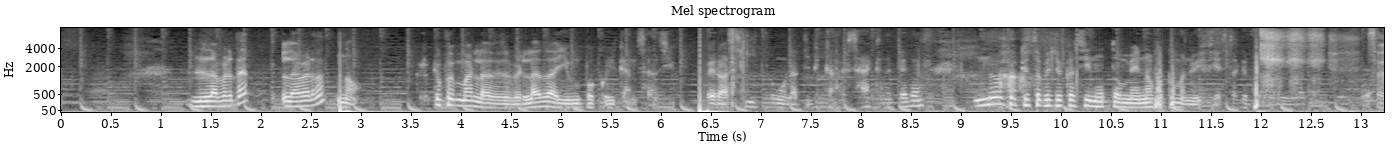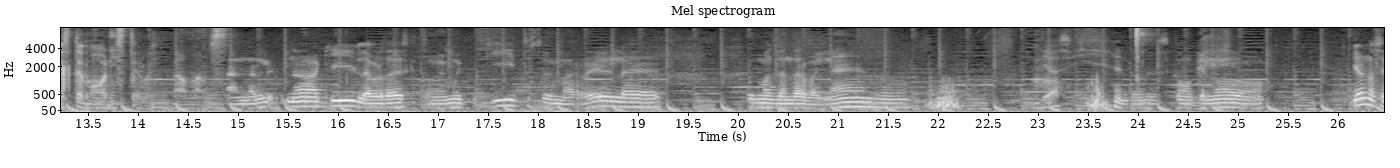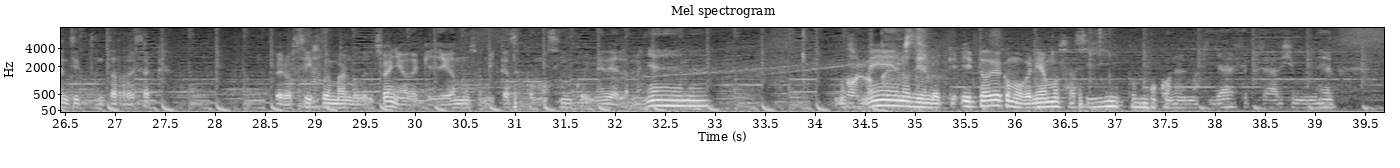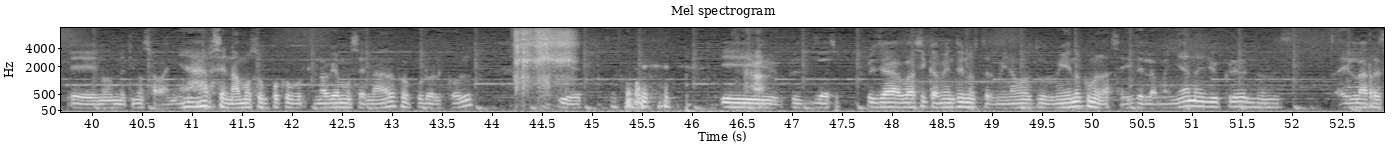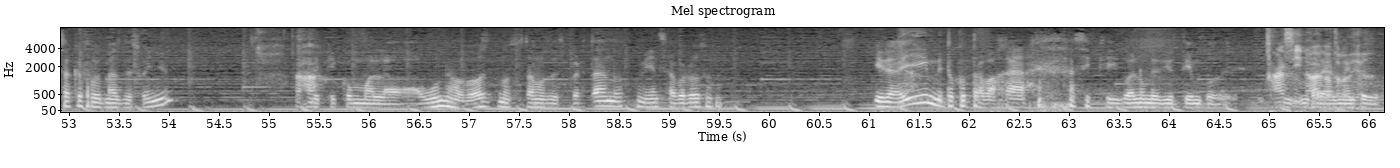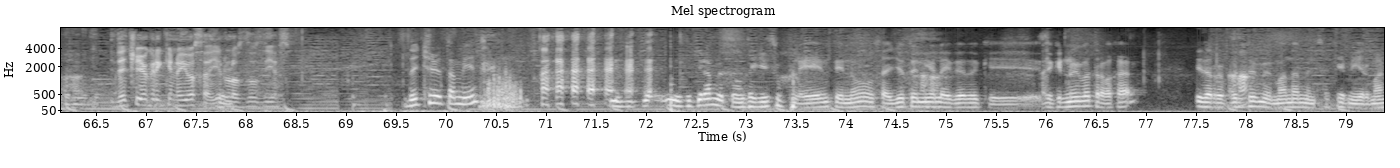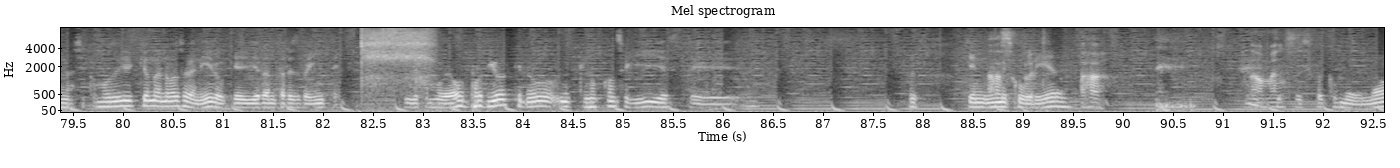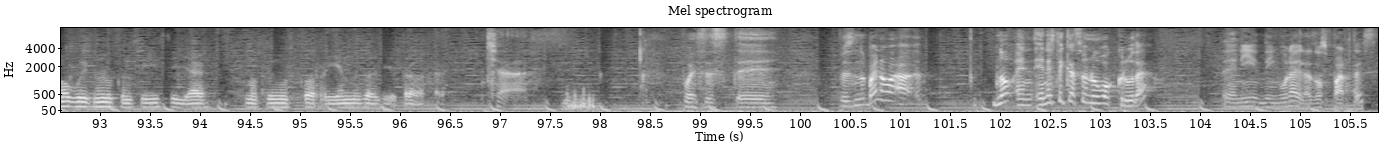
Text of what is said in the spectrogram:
La verdad, la verdad, no. Que fue más la desvelada y un poco el cansancio. Pero así como la típica resaca de pedo. No, porque esta vez yo casi no tomé, no fue como en mi fiesta que Sabes, te moriste, güey. No mames. Ándale. No, aquí la verdad es que tomé muy poquito, estuve más relax. Fue más de andar bailando y así. Entonces, como que no. Yo no sentí tanta resaca. Pero sí fue más lo del sueño, de que llegamos a mi casa como cinco y media de la mañana. Más o menos, y, en lo que, y todavía como veníamos así, como con el maquillaje, pues ya Miguel, eh, nos metimos a bañar, cenamos un poco porque no habíamos cenado, fue puro alcohol. Y, y pues, pues, ya básicamente nos terminamos durmiendo como a las 6 de la mañana, yo creo, entonces la resaca fue más de sueño. De que como a la una o dos nos estamos despertando, bien sabroso. Y de ahí me tocó trabajar, así que igual no me dio tiempo de... Ah, sí, no, el otro día. De, hecho yo creí que no ibas a ir los dos días. De hecho yo también. ni, siquiera, me conseguí suplente, ¿no? O sea, yo tenía la idea de que, de que no iba a trabajar. Y de repente me manda mensaje mi hermana, así como, oye, ¿qué onda? ¿No vas a venir o qué? Y eran 3.20. Y yo como de, oh, por Dios, que no, que no conseguí, este... Pues, quien me cubriera. Ajá. No, man. Entonces fue como, no, güey, no lo conseguiste y ya nos fuimos corriendo a trabajar. Chale. Pues este... Pues bueno, ah, no, en, en este caso no hubo cruda de ni, ninguna de las dos partes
